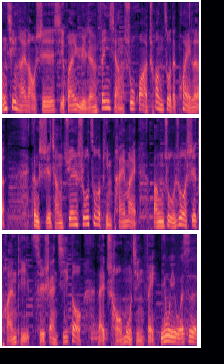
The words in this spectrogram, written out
王庆海老师喜欢与人分享书画创作的快乐，更时常捐书作品拍卖，帮助弱势团体、慈善机构来筹募经费。因为我是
